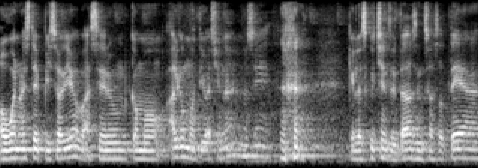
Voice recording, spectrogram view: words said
o bueno, este episodio va a ser un como algo motivacional, no sé, que lo escuchen sentados en su azotea,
